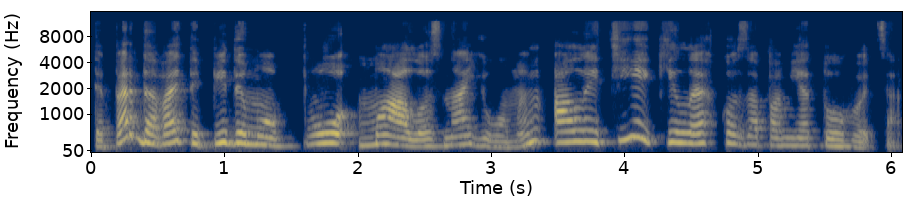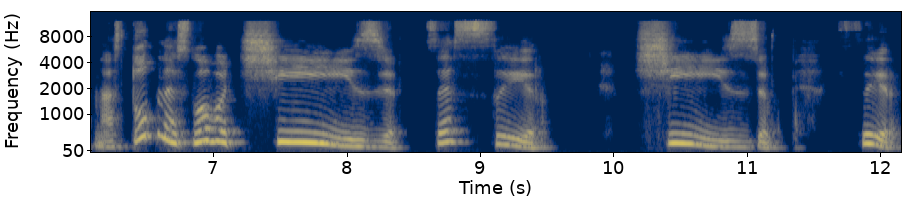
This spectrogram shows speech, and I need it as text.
тепер давайте підемо по малознайомим, але ті, які легко запам'ятовуються. Наступне слово cheese – це сир. Cheese – сир.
